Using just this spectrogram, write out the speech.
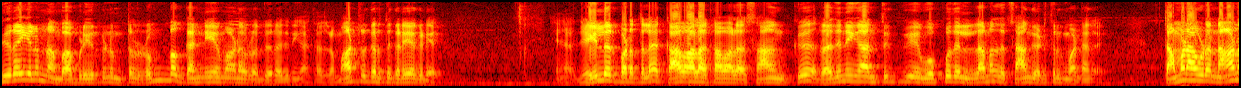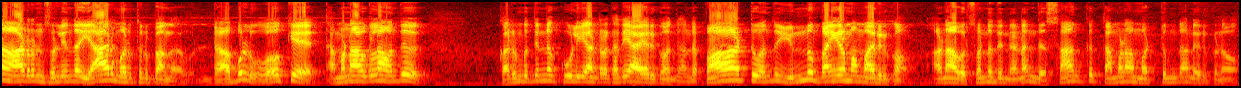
திரையிலும் நம்ம அப்படி இருக்கணும் ரொம்ப கண்ணியமானவர் வந்து ரஜினிகாந்த். அதில் மாற்றுக்கிறது கிடையாது. கிடையாது ஜெயிலர் படத்தில் காவாலா காவாலா சாங்க்கு ரஜினிகாந்துக்கு ஒப்புதல் இல்லாமல் அந்த சாங் எடுத்துருக்க மாட்டாங்க. தமனாவோட நானும் ஆடுறேன்னு சொல்லியிருந்தால் யார் மறுத்துருப்பாங்க? டபுள் ஓகே. தமனாவுக்கெல்லாம் வந்து கரும்பு தின்ன கூலியான்ற கதையாக ஆயிருக்கும் அந்த பாட்டு வந்து இன்னும் பயங்கரமாக மாறி இருக்கும் ஆனால் அவர் சொன்னது என்னென்னா இந்த சாங்க்கு தமனா மட்டும்தான் இருக்கணும்.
